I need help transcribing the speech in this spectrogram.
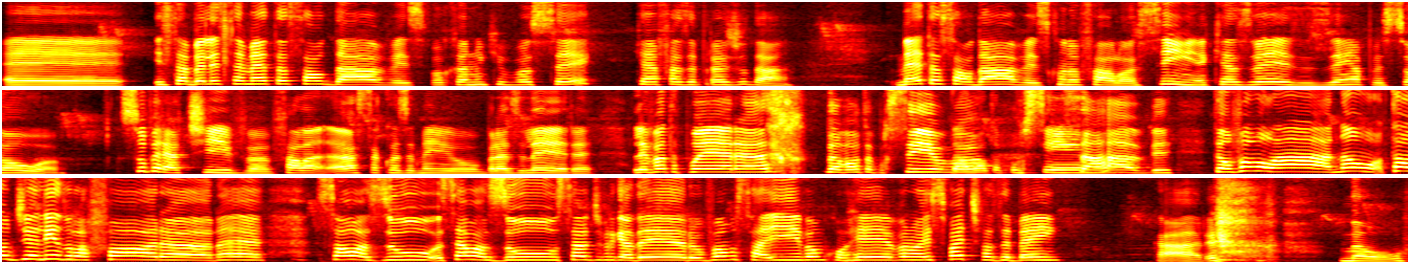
É, estabelecer metas saudáveis, focando no que você quer fazer para ajudar. Metas saudáveis, quando eu falo assim, é que às vezes vem a pessoa super ativa, fala essa coisa meio brasileira, levanta poeira, dá volta por cima. Dá volta por cima. Sabe? Então vamos lá, não, tá um dia lindo lá fora, né? Sol azul, céu azul, céu de brigadeiro, vamos sair, vamos correr, vamos, isso vai te fazer bem. Cara, não.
